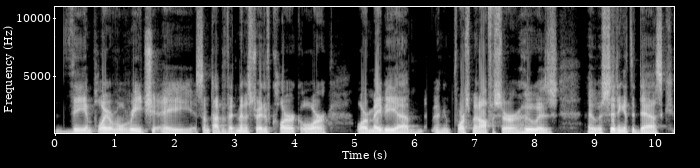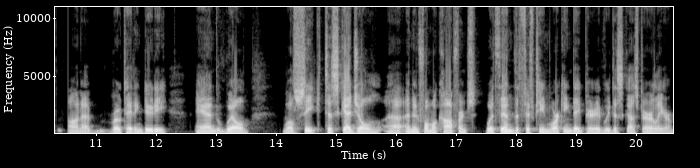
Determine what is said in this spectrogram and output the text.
the employer will reach a some type of administrative clerk or or maybe a, an enforcement officer who is who is sitting at the desk on a rotating duty and will will seek to schedule uh, an informal conference within the 15 working day period we discussed earlier.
